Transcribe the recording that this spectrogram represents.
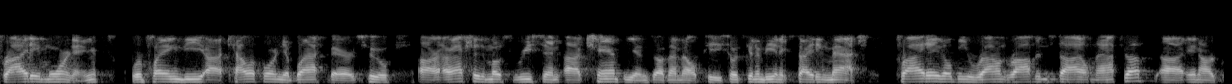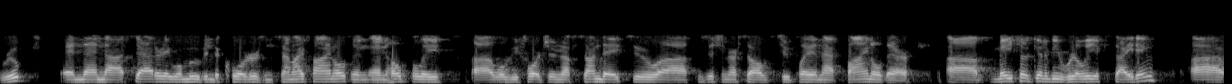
Friday morning. We're playing the uh, California Black Bears, who are, are actually the most recent uh, champions of MLP. So it's going to be an exciting match. Friday, there'll be round robin style matchups uh, in our group. And then uh, Saturday, we'll move into quarters and semifinals, and, and hopefully uh, we'll be fortunate enough Sunday to uh, position ourselves to play in that final there. Uh, Mesa is going to be really exciting. Uh,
